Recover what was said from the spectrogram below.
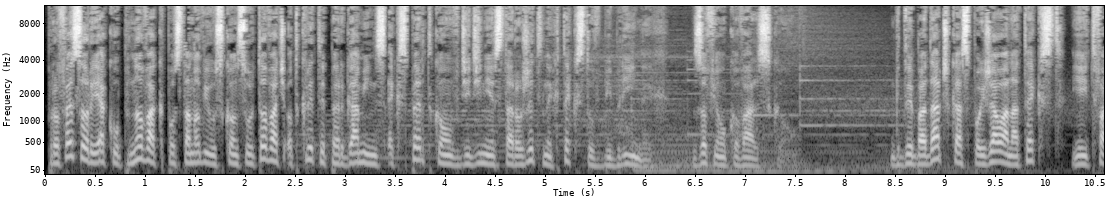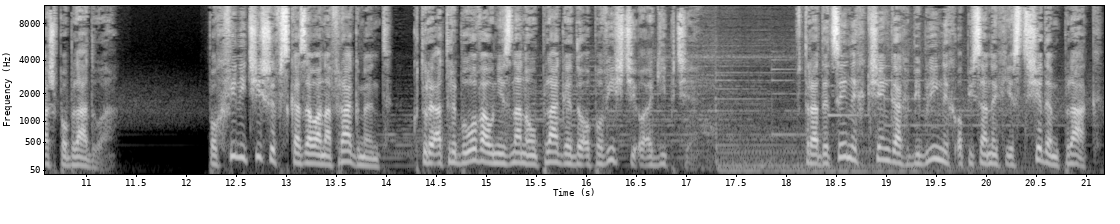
Profesor Jakub Nowak postanowił skonsultować odkryty pergamin z ekspertką w dziedzinie starożytnych tekstów biblijnych, Zofią Kowalską. Gdy badaczka spojrzała na tekst, jej twarz pobladła. Po chwili ciszy wskazała na fragment, który atrybuował nieznaną plagę do opowieści o Egipcie. W tradycyjnych księgach biblijnych opisanych jest siedem plag,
